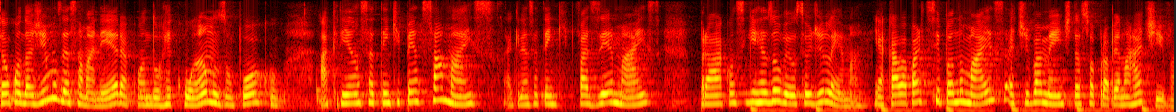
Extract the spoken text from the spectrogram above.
Então, quando agimos dessa maneira, quando recuamos um pouco, a criança tem que pensar mais, a criança tem que fazer mais para conseguir resolver o seu dilema e acaba participando mais ativamente da sua própria narrativa.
